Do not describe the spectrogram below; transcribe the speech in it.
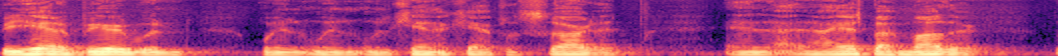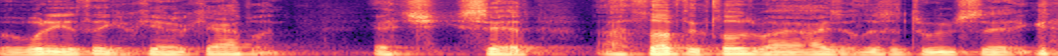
But he had a beard when, when, when, when Cantor Kaplan started. And I, and I asked my mother, well, what do you think of Cantor Kaplan? And she said, I love to close my eyes and listen to him sing.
